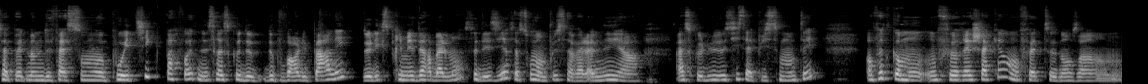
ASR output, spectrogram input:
ça peut être même de façon euh, poétique parfois, ne serait-ce que de, de, pouvoir lui parler, de l'exprimer verbalement, ce désir. Ça se trouve, en plus, ça va l'amener à, à, ce que lui aussi, ça puisse monter en fait, comme on, ferait chacun, en fait, dans, un,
